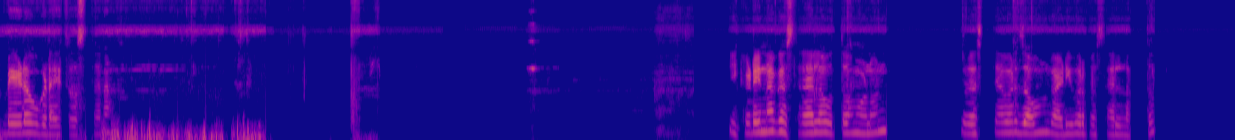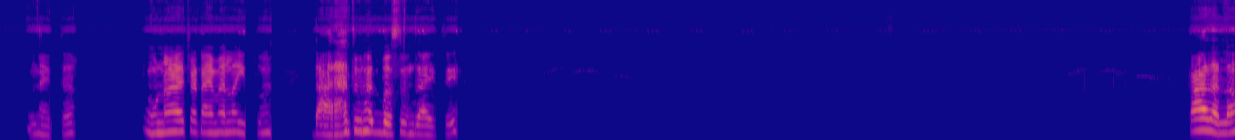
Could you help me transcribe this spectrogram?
बेड उघडायचं असतं ना. इकडे ना घसरायला होतं म्हणून रस्त्यावर जाऊन गाडीवर बसायला लागतं. नाहीतर उन्हाळ्याच्या टायमाला इथून दारातूनच बसून जायचे. काय झालं?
